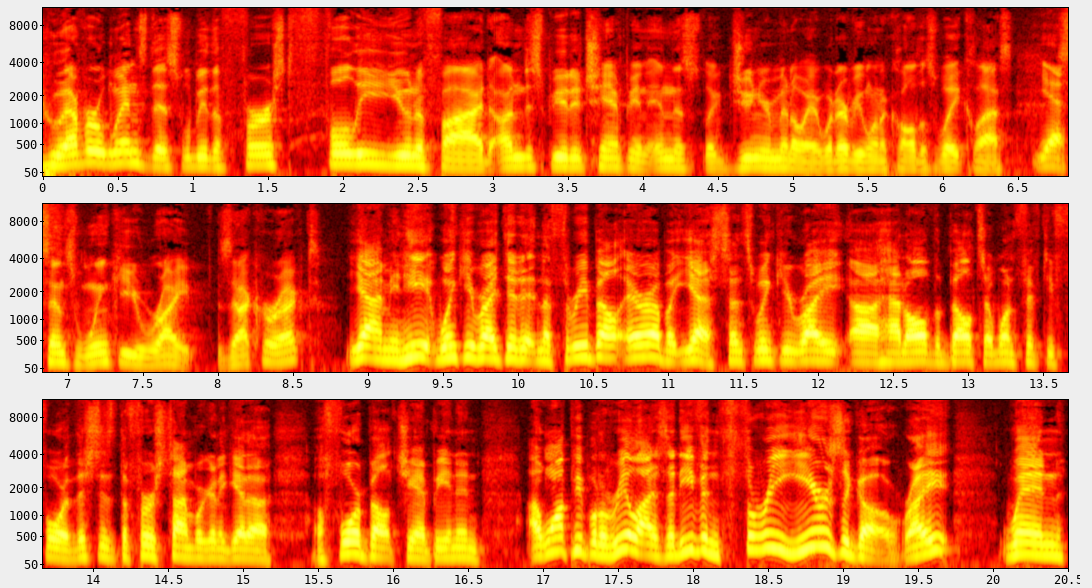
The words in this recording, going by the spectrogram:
whoever wins this will be the first fully unified, undisputed champion in this like junior middleweight, whatever you want to call this weight class. Yes. Since Winky Wright, is that correct? Yeah, I mean, he Winky Wright did it in the three belt era, but yes, since Winky Wright uh, had all the belts at 154, this is the first time we're going to get a, a four belt champion. And I want people to realize that even three years ago, right? When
